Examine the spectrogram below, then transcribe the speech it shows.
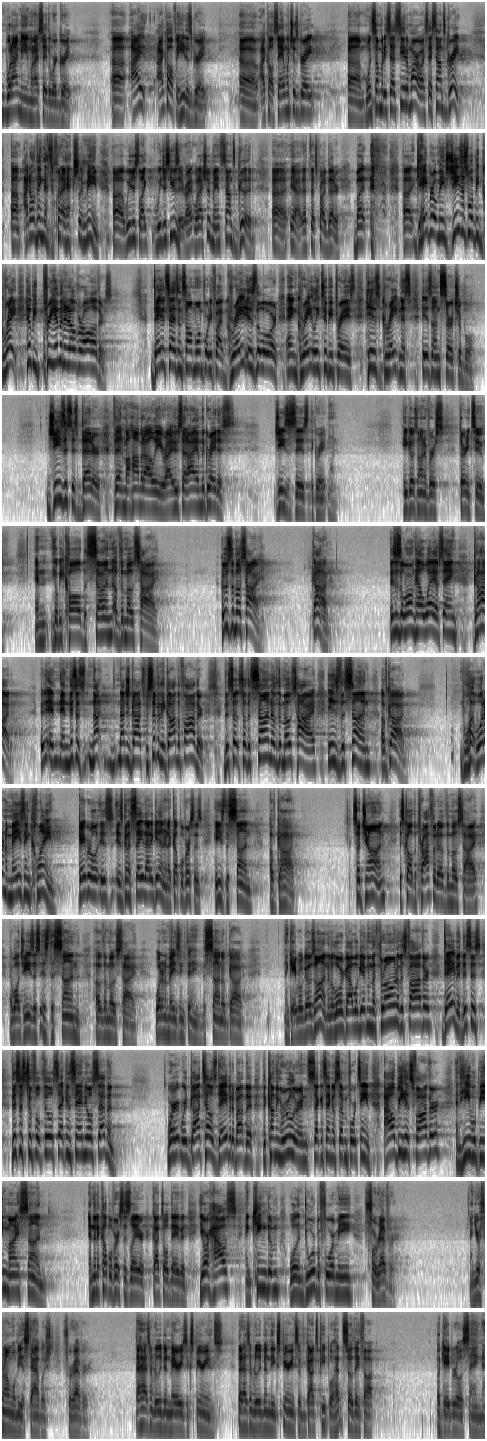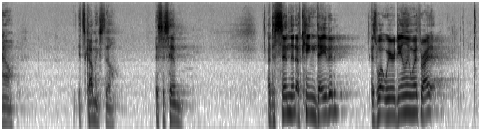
what I mean when I say the word great. Uh, I, I call fajitas great. Uh, I call sandwiches great. Um, when somebody says, see you tomorrow, I say, sounds great. Um, I don't think that's what I actually mean. Uh, we just like we just use it, right? What I should mean sounds good. Uh, yeah, that, that's probably better. But uh, Gabriel means Jesus will be great. He'll be preeminent over all others. David says in Psalm 145, "Great is the Lord and greatly to be praised. His greatness is unsearchable." Jesus is better than Muhammad Ali, right? Who said, "I am the greatest." Jesus is the great one. He goes on in verse 32 and he'll be called the Son of the Most High. Who's the Most High? God. This is a long hell way of saying God. And, and this is not, not just God specifically, God the Father. so, so the Son of the Most High is the Son of God. What, what an amazing claim. Gabriel is, is going to say that again in a couple verses. He's the Son of God. So, John is called the prophet of the Most High, and while Jesus is the Son of the Most High. What an amazing thing, the Son of God. And Gabriel goes on, and the Lord God will give him the throne of his father David. This is, this is to fulfill 2 Samuel 7, where, where God tells David about the, the coming ruler in 2 Samuel 7 14. I'll be his father, and he will be my son. And then a couple verses later, God told David, Your house and kingdom will endure before me forever, and your throne will be established forever. That hasn't really been Mary's experience. That hasn't really been the experience of God's people, so they thought. But Gabriel is saying now, it's coming still. This is him. A descendant of King David is what we are dealing with, right?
